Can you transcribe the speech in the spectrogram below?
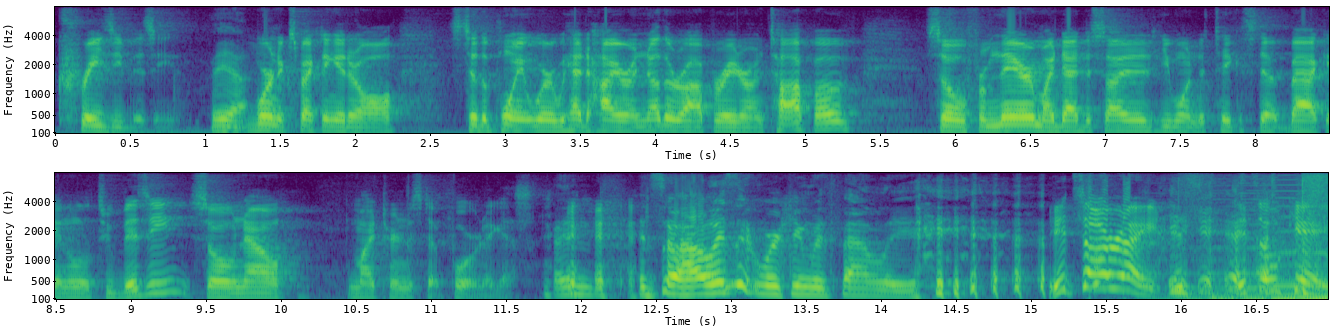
crazy busy. Yeah. weren't expecting it at all. It's to the point where we had to hire another operator on top of. So from there, my dad decided he wanted to take a step back and a little too busy. So now my turn to step forward, I guess. And, and so how is it working with family? it's all right. It's, it's okay.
